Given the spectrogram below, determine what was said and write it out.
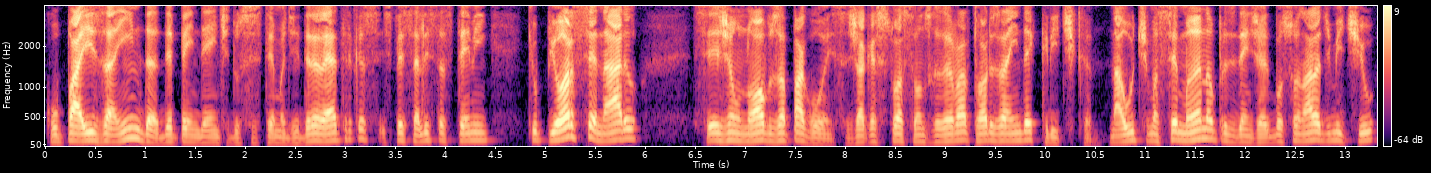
Com o país ainda dependente do sistema de hidrelétricas, especialistas temem que o pior cenário sejam novos apagões, já que a situação dos reservatórios ainda é crítica. Na última semana, o presidente Jair Bolsonaro admitiu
